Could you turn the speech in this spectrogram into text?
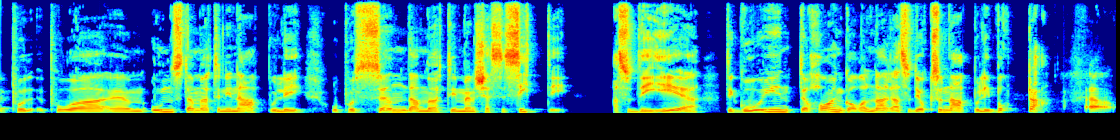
på på um, onsdag möter ni Napoli och på söndag möter ni Manchester City. Alltså det är, det går ju inte att ha en galnare, alltså det är också Napoli borta. Ja,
